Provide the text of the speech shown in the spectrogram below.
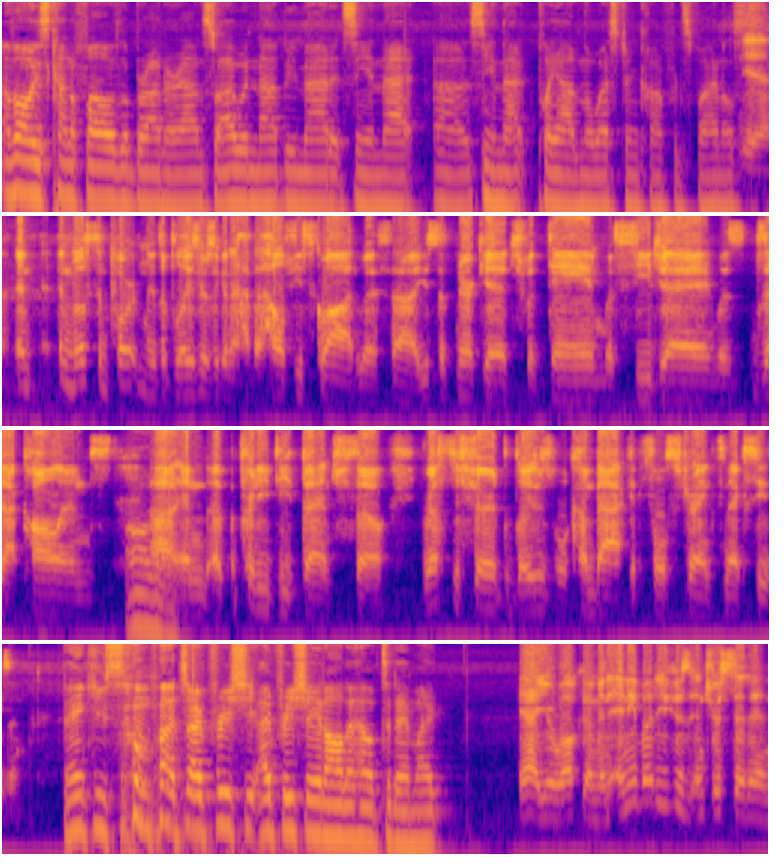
I've always kind of followed LeBron around, so I would not be mad at seeing that uh, seeing that play out in the Western Conference Finals. Yeah, and, and most importantly, the Blazers are going to have a healthy squad with uh, Jusuf Nurkic, with Dame, with CJ, with Zach Collins, All uh, and a, a pretty deep bench. So rest assured, the Blazers will come back at full strength next season. Thank you so much. I appreciate I appreciate all the help today, Mike. Yeah, you're welcome. And anybody who's interested in,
